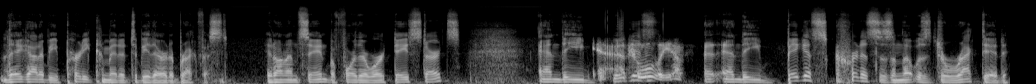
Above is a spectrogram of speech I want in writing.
they got to be pretty committed to be there to breakfast. You know what I'm saying? Before their workday starts. And the yeah, biggest, absolutely, yeah. and the biggest criticism that was directed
